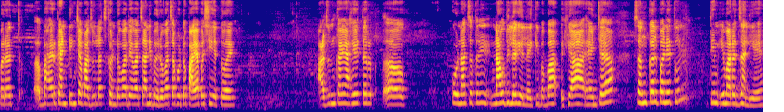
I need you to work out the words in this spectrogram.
परत बाहेर कॅन्टीनच्या बाजूलाच खंडोबा देवाचा आणि भैरोबाचा फोटो पायापाशी येतोय. अजून काय आहे तर कोणाचं तरी नाव दिलं गेलं आहे की बाबा ह्या ह्यांच्या संकल्पनेतून ती इमारत झाली आहे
